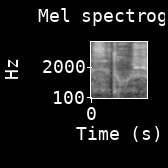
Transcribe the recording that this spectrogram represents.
c'est trop chaud.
